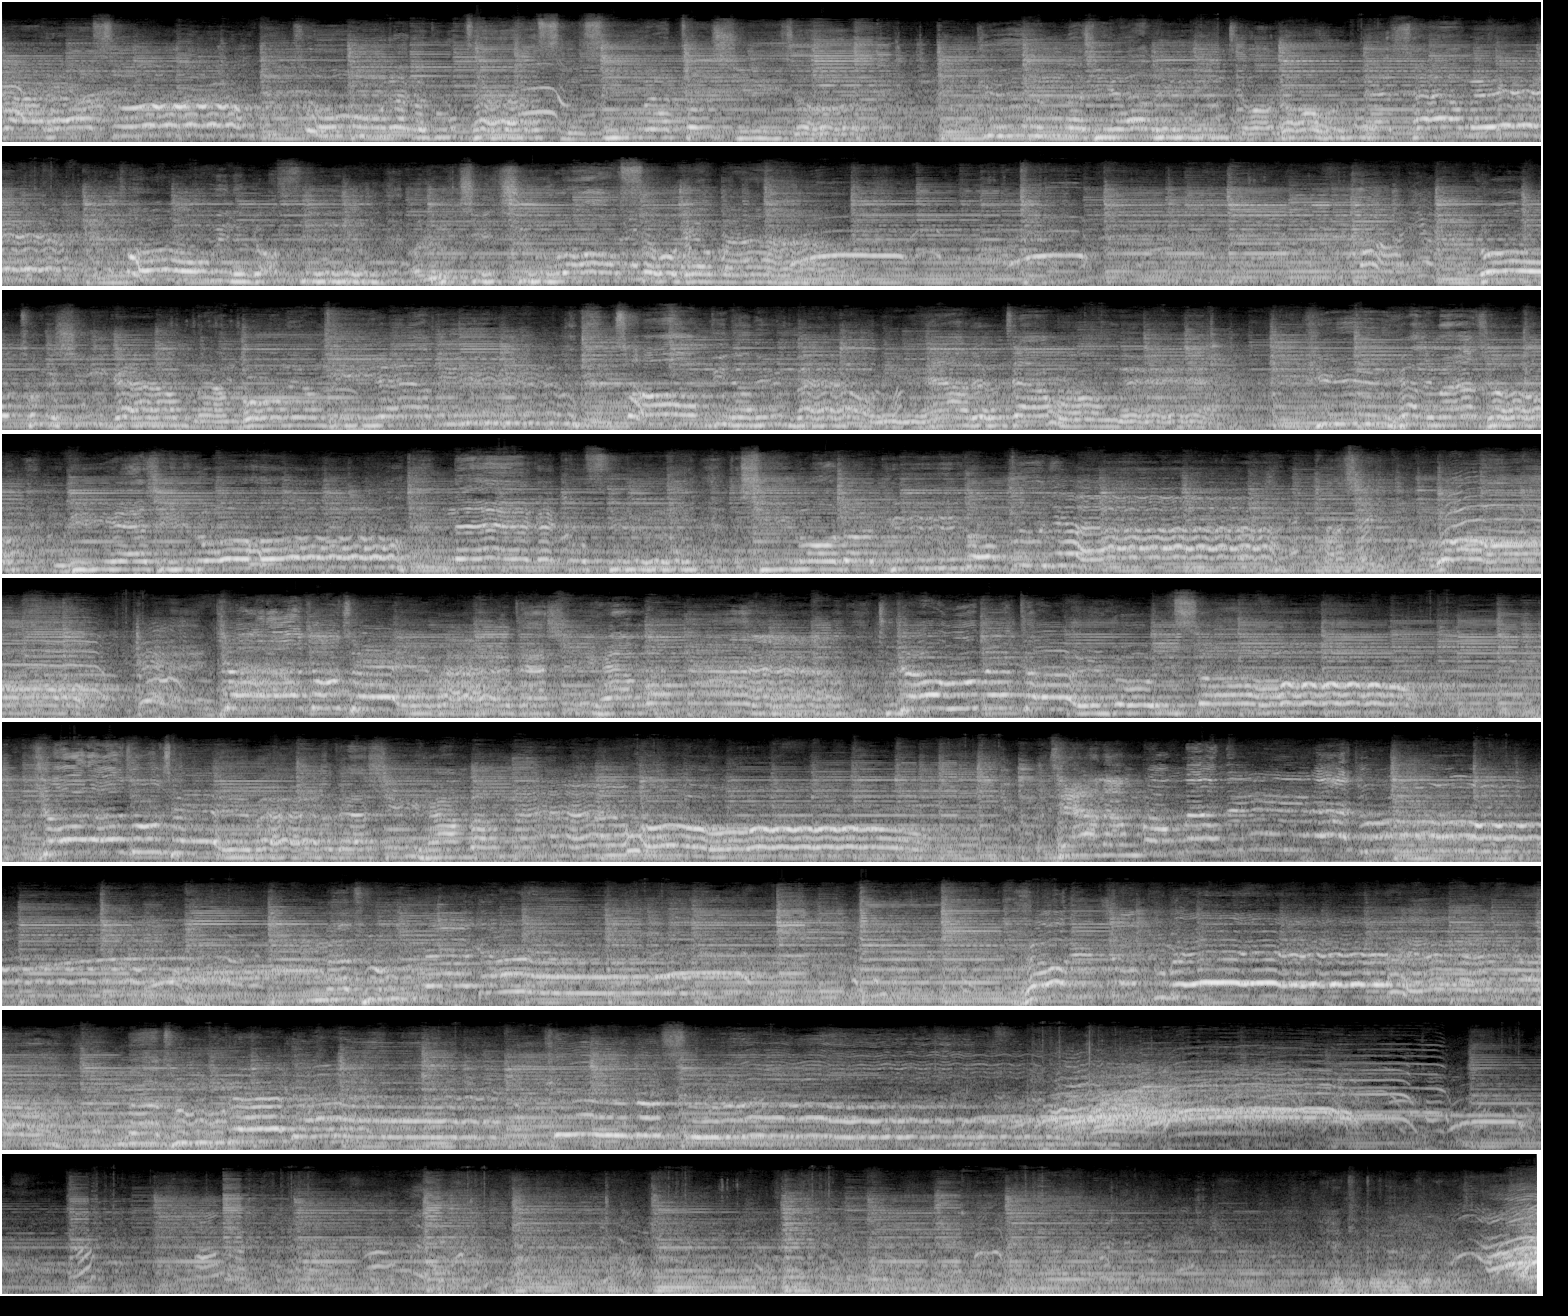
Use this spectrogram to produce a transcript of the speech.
따라서 돌아가고 다슴 숨었던 시절 끝나지 않은 더러운 내 삶에 보이는 것은 어루친 추억 속에만 고통의 시간만 보낸 뒤에 는 텅빈 하늘만이 아름다웠네. 그 하늘마저 희미해지고 내갈 곳은 심어덜 그것뿐이야. 다시 열어줘 제발 다시 한 번만 두려움에 떨고 있어 제발 다시 한 번만. 단 한 번만이라도. 나도 이렇게 끝나는 거예요.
